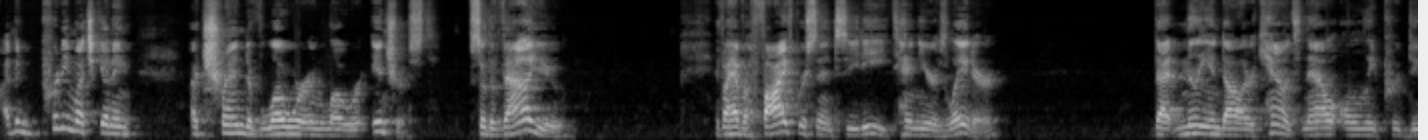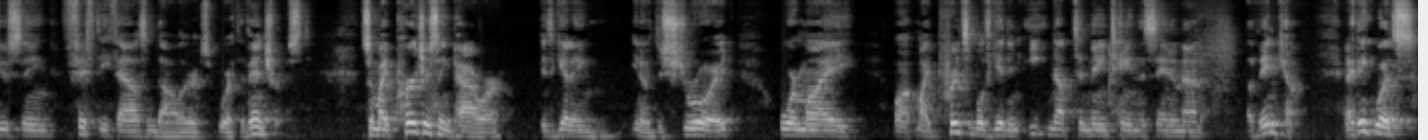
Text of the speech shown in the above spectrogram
I've been pretty much getting a trend of lower and lower interest. So the value, if I have a 5% CD 10 years later, that million dollar account's now only producing $50,000 worth of interest. So my purchasing power is getting, you know, destroyed or my my principal is getting eaten up to maintain the same amount of income. And I think what's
